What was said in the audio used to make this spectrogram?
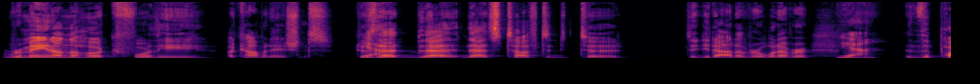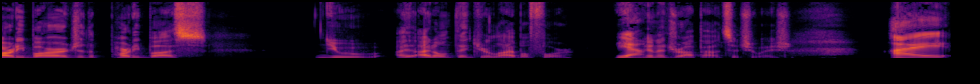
remain on the hook for the accommodations. Because Yeah. that that that's tough to to to get out of or whatever. yeah. The party barge or the party bus, you I, I don't think you're liable for Yeah. in a dropout situation. I,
